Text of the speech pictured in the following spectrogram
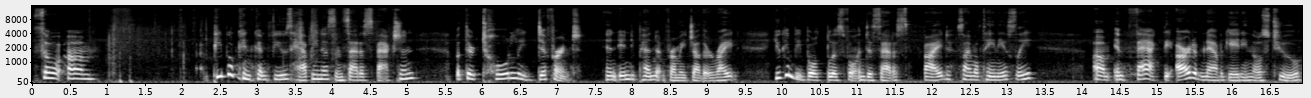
So, um, people can confuse happiness and satisfaction, but they're totally different and independent from each other, right? You can be both blissful and dissatisfied simultaneously. Um, in fact, the art of navigating those two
